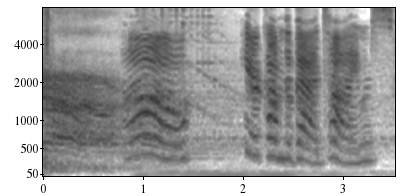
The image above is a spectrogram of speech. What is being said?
Ah. Oh, here come the bad times.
